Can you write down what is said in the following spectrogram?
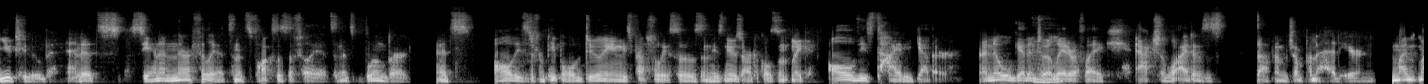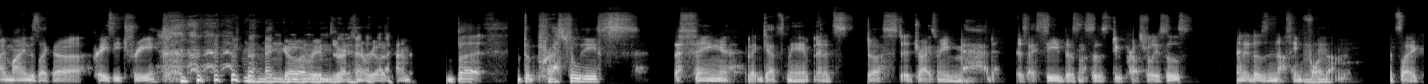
YouTube and it's CNN and their affiliates and it's Fox's affiliates and it's Bloomberg. And it's all these different people doing these press releases and these news articles and like all of these tie together. I know we'll get into Mhm. it later with like actionable items and stuff. I'm jumping ahead here. And my, my mind is like a crazy tree. I go every direction every other time. But the press release thing that gets me, and it's just, it drives me mad, is I see businesses do press releases and it does nothing for Mhm. them. It's like,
